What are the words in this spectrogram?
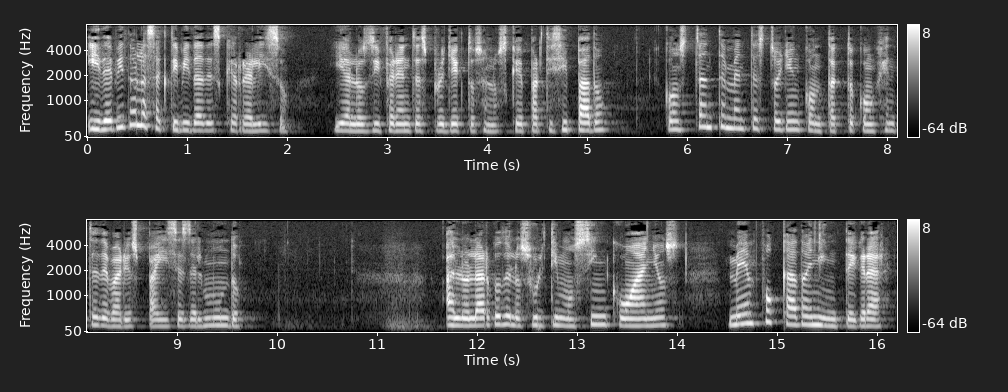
y debido a las actividades que realizo y a los diferentes proyectos en los que he participado, constantemente estoy en contacto con gente de varios países del mundo. A lo largo de los últimos cinco años me he enfocado en integrar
